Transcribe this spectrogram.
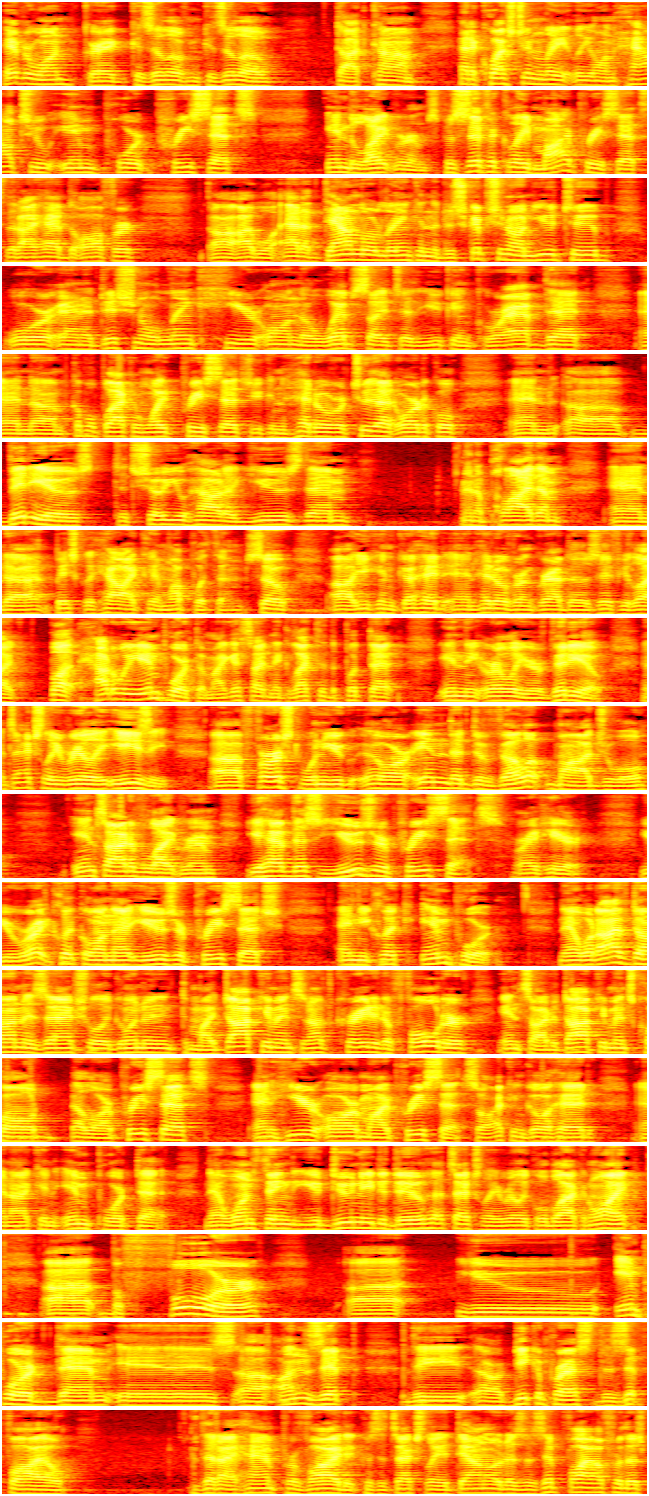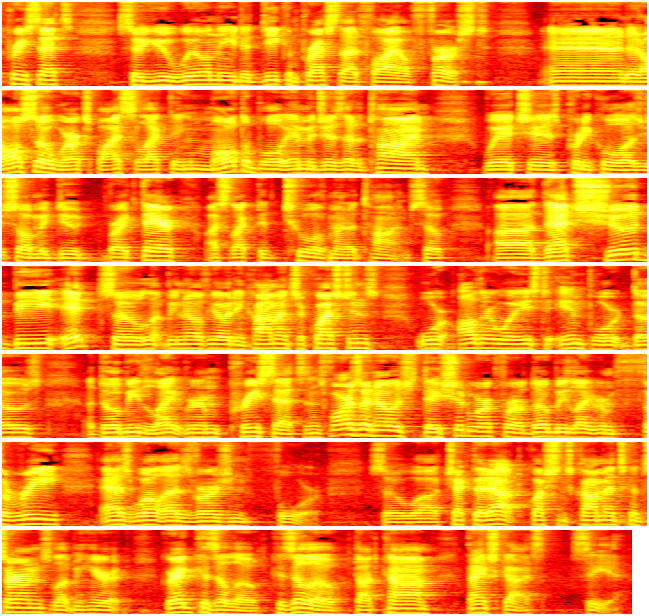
Hey everyone, Greg Cazillo from Cazillo.com. Had a question lately on how to import presets into Lightroom, specifically my presets that I have to offer. Uh, I will add a download link in the description on YouTube or an additional link here on the website so that you can grab that and um, a couple black and white presets. You can head over to that article and uh, videos to show you how to use them and apply them and uh, basically how I came up with them. So uh, you can go ahead and head over and grab those if you like. But how do we import them? I guess I neglected to put that in the earlier video. It's actually really easy. Uh, first, when you are in the develop module inside of Lightroom, you have this user presets right here. You right click on that user presets and you click import. Now what I've done is actually going into my documents and I've created a folder inside of documents called LR presets and here are my presets so I can go ahead and I can import that. Now one thing that you do need to do, that's actually a really cool black and white, uh, before uh, you import them is uh, unzip the or decompress the zip file that I have provided because it's actually a download as a zip file for those presets so you will need to decompress that file first and it also works by selecting multiple images at a time which is pretty cool as you saw me do right there I selected two of them at a time so uh, that should be it so let me know if you have any comments or questions or other ways to import those Adobe Lightroom presets. And as far as I know, they should work for Adobe Lightroom 3 as well as version 4. So uh, check that out. Questions, comments, concerns, let me hear it. Greg Cazillo, Cazillo.com. Thanks, guys. See ya.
